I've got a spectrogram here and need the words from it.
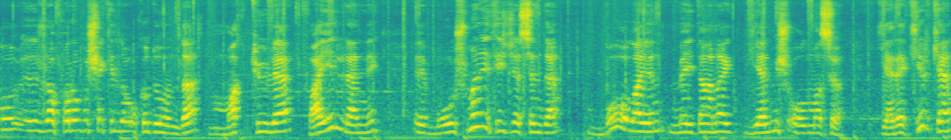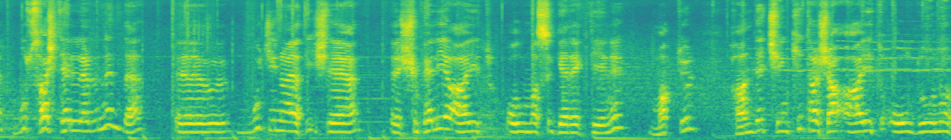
bu e, raporu bu şekilde okuduğumda maktule faillenlik e, boğuşma neticesinde bu olayın meydana gelmiş olması gerekirken bu saç tellerinin de bu cinayeti işleyen e, şüpheliye ait olması gerektiğini maktul Hande Çinkitaş'a ait olduğunu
